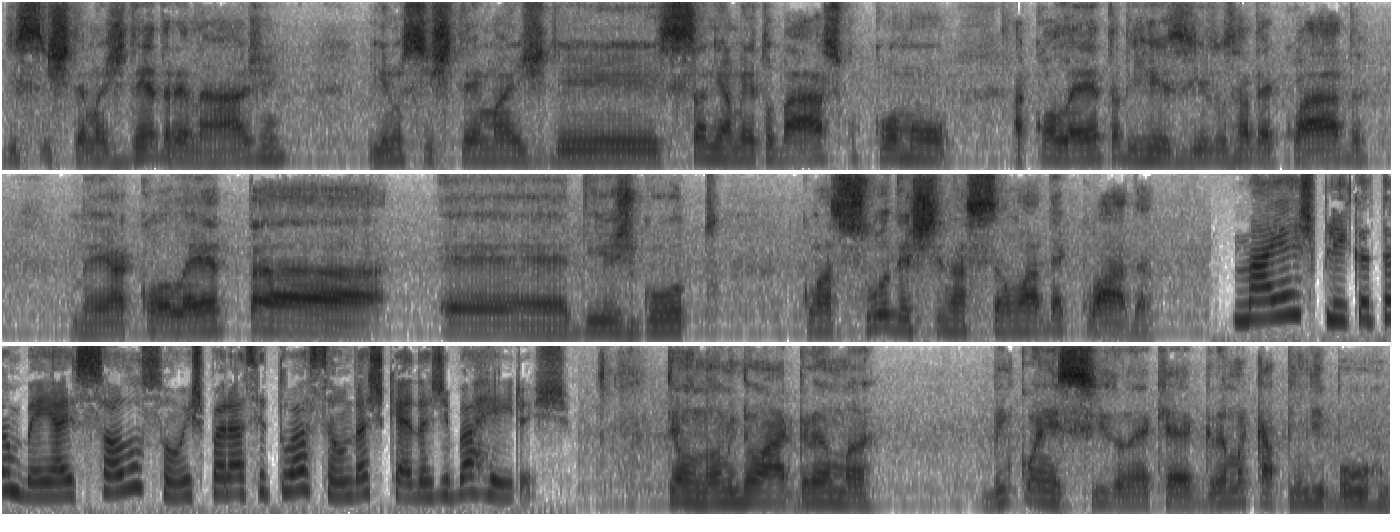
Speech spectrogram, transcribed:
de sistemas de drenagem e nos sistemas de saneamento básico, como a coleta de resíduos adequada, né, a coleta é, de esgoto com a sua destinação adequada. Maia explica também as soluções para a situação das quedas de barreiras. Tem o nome de uma grama bem conhecida, né, que é grama capim de burro,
